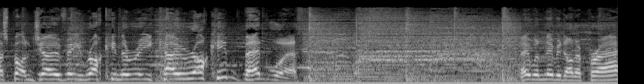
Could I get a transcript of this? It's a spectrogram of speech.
That's Bon Jovi rocking the Ricoh, rocking Bedworth. They were living on a prayer.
